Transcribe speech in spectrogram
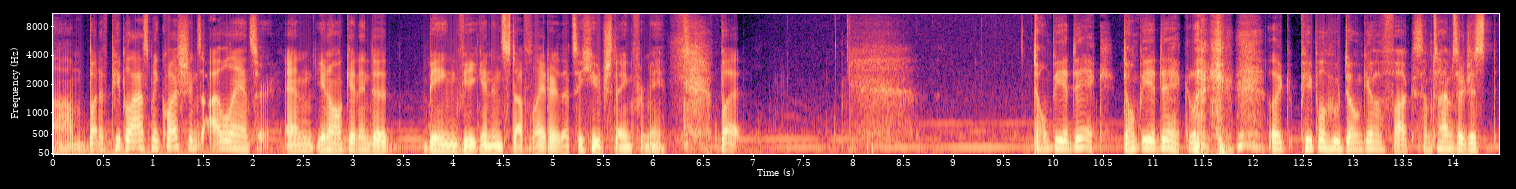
Um, but if people ask me questions, I will answer. And you know, I'll get into being vegan and stuff later. That's a huge thing for me. But don't be a dick. Don't be a dick. Like like people who don't give a fuck sometimes are just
